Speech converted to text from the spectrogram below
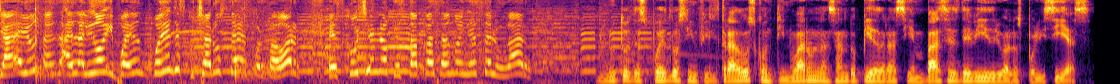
Ya ellos han, salido y pueden, pueden escuchar ustedes, por favor, escuchen lo que está pasando en este lugar. Minutos después, los infiltrados continuaron lanzando piedras y envases de vidrio a los policías.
